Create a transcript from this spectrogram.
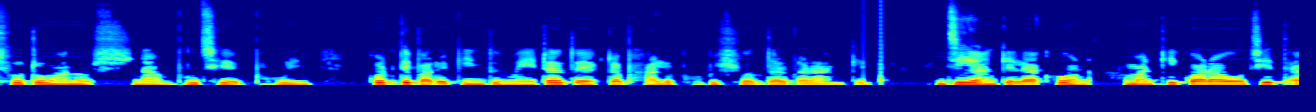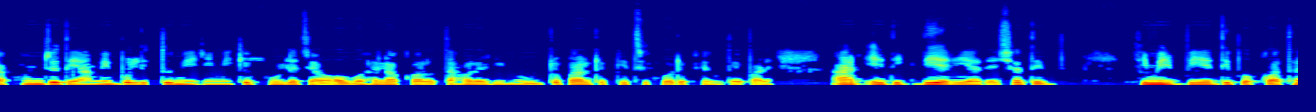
ছোট মানুষ না বুঝে ভুল করতে পারো। কিন্তু মেয়েটা তো একটা ভালো ভবিষ্যৎ দরকার আঙ্কেল জি আঙ্কেল এখন আমার কি করা উচিত? এখন যদি আমি বলি, তুমি রিমিকে ভুলে যাও, অবহেলা করো, তাহলে রিমি উল্টো পাল্টো কিছু করে ফেলতে পারে। আর এদিক দিয়ে রিয়াদের সাথে রিমির বিয়ে দিব কথা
